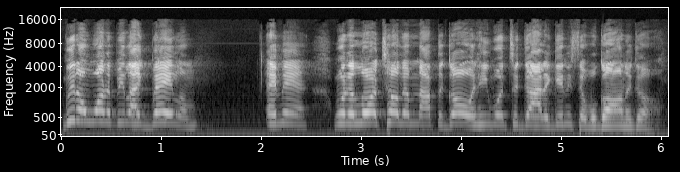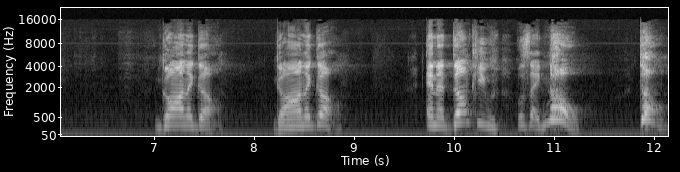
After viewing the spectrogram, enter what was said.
We don't want to be like Balaam. Amen. When the Lord told him not to go and he went to God again, he said, Well, go on and go. Go on and go. Go on and go. And a donkey was like, No, don't,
